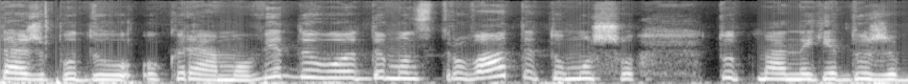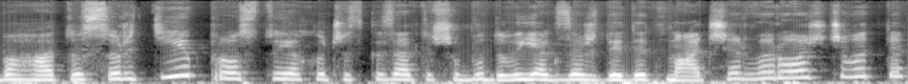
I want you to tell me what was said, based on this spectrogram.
теж буду окремо відео демонструвати, тому що тут в мене є дуже багато сортів. Просто я хочу сказати, що буду, як завжди, дитмачер вирощувати.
